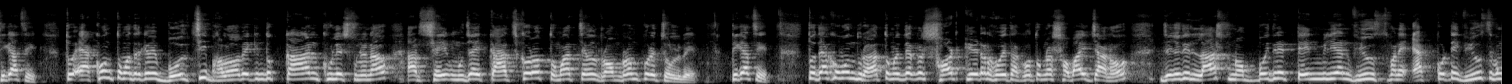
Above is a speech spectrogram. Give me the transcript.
ঠিক আছে? তো এখন তোমাদেরকে আমি বলছি ভালোভাবে কিন্তু কান খুলে শুনে নাও আর সেই অনুযায়ী কাজ করো, তোমার চ্যানেল রমরম করে চলবে। ঠিক আছে? তো দেখো বন্ধুরা, তোমরা যদি একটা শর্ট ক্রিয়েটার হয়ে থাকো, তোমরা সবাই জানো যে যদি লাস্ট নব্বই দিনে টেন মিলিয়ন ভিউজ মানে এক কোটি ভিউজ এবং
